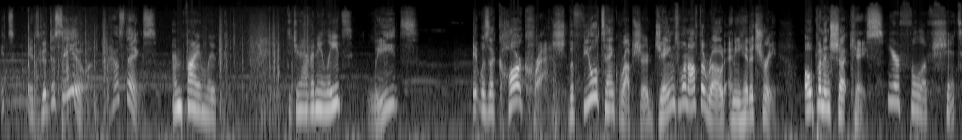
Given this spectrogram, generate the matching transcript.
it's it's good to see you. How's things? I'm fine, Luke. Did you have any leads? Leads? It was a car crash. The fuel tank ruptured, James went off the road, and he hit a tree. Open and shut case. You're full of shit.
